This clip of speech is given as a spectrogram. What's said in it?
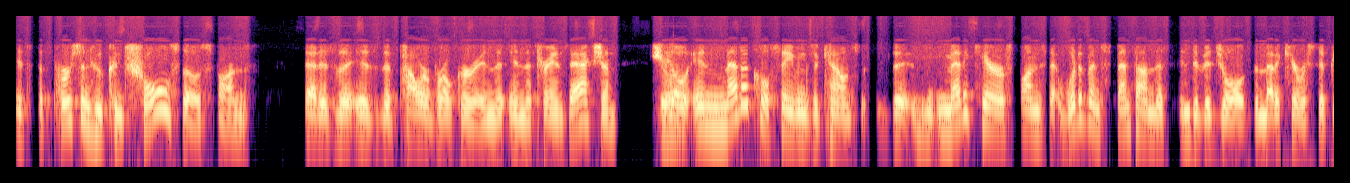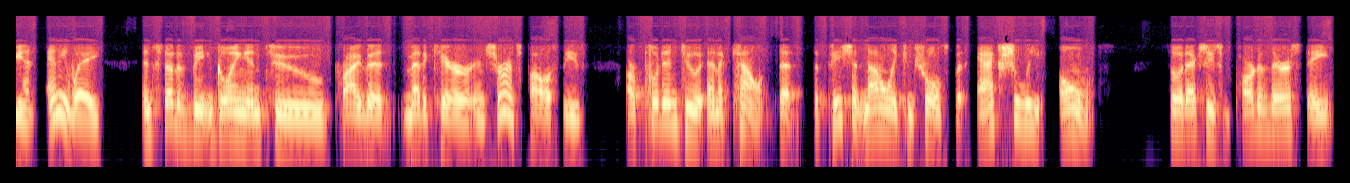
it's the person who controls those funds that is the is the power broker in the in the transaction. Sure. So in medical savings accounts, the Medicare funds that would have been spent on this individual, the Medicare recipient anyway, instead of being going into private Medicare insurance policies, are put into an account that the patient not only controls but actually owns. So it actually is part of their estate,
